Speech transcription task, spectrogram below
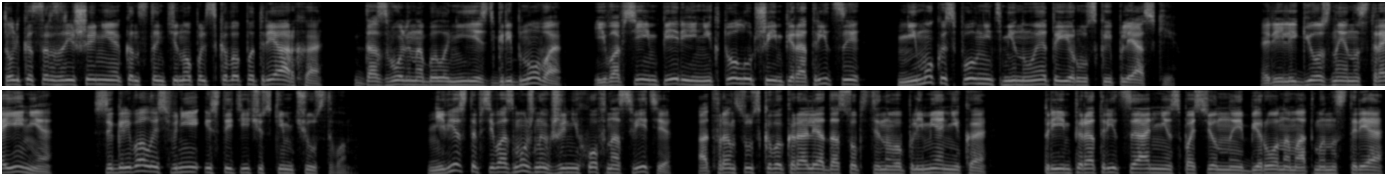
только с разрешения константинопольского патриарха дозволено было не есть грибного, и во всей империи никто лучше императрицы не мог исполнить минуэты и русской пляски. Религиозное настроение согревалось в ней эстетическим чувством. Невеста всевозможных женихов на свете, от французского короля до собственного племянника, при императрице Анне, спасенная Бероном от монастыря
